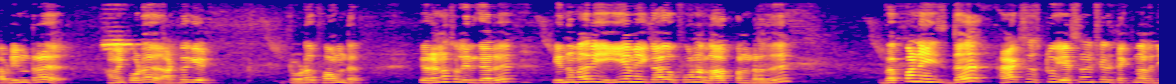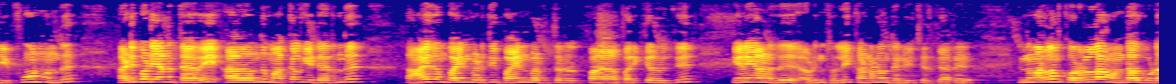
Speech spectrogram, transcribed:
அப்படின்ற அமைப்போட அட்வொகேட்டோட ஃபவுண்டர் இவர் என்ன சொல்லியிருக்காரு? இந்த மாதிரி இஎம்ஐக்காக ஃபோனை லாக் பண்ணுறது weaponise the access to essential technology phone வந்து அடிப்படையான தேவை. அதை வந்து மக்கள்கிட்ட இருந்து ஆயுதம் பயன்படுத்தி பயன்படுத்துற ப பறிக்கிறதுக்கு இணையானது அப்படின்னு சொல்லி கண்டனம் தெரிவிச்சிருக்காரு. இந்த மாதிரிலாம் குரல்லாம் வந்தால் கூட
